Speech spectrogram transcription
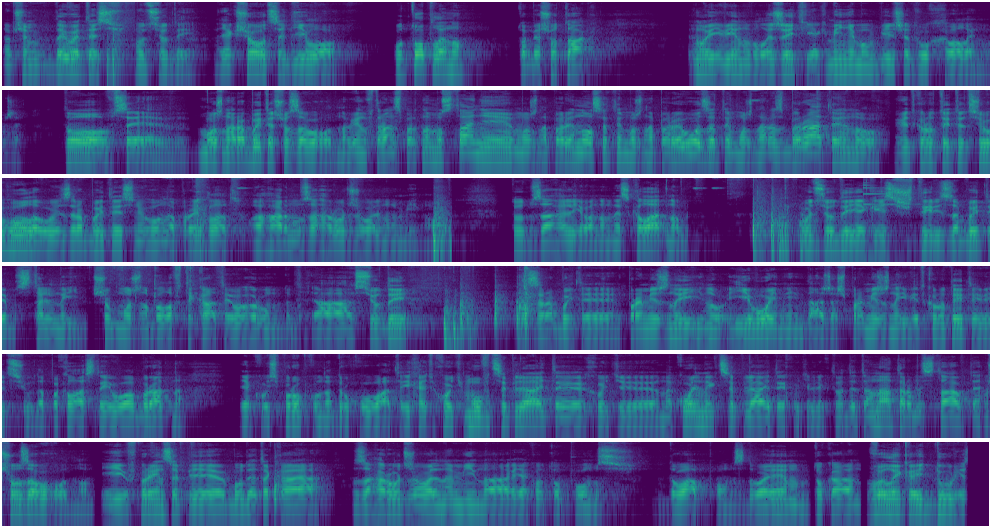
В общем, дивитесь от сюди. Якщо це діло утоплено, тобі що так, ну і він лежить як мінімум більше двох хвилин вже. То все, можна робити що завгодно. Він в транспортному стані, можна переносити, можна перевозити, можна розбирати. Ну, відкрутити цю голову і зробити з нього, наприклад, гарну загороджувальну міну. Тут взагалі воно не складно. От сюди якийсь штир забити стальний, щоб можна було втикати в ґрунт. А сюди зробити проміжний, ну, євойний даже ж проміжний відкрутити відсюди, покласти його обратно, якусь пробку надрукувати. І хоч, хоч мув цепляйте, хоч е, накольник цепляйте, хоч електродетонатор ставте, що завгодно. І в принципі буде така загороджувальна міна, як ото ПОМС 2, ПОМС 2М, тільки великої дурі.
